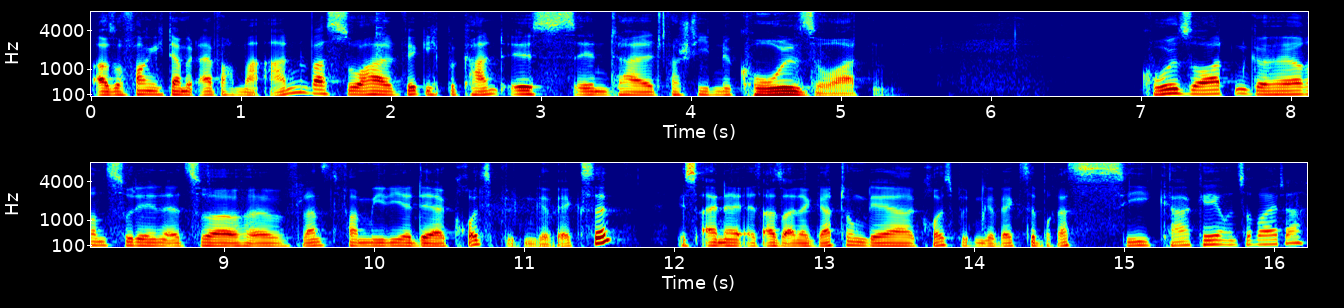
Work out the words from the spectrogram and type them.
Also fange ich damit einfach mal an. Was so halt wirklich bekannt ist, sind halt verschiedene Kohlsorten. Kohlsorten gehören zu den, äh, zur äh, Pflanzenfamilie der Kreuzblütengewächse. Ist eine, also eine Gattung der Kreuzblütengewächse Brassicaceae und so weiter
